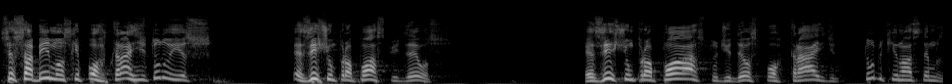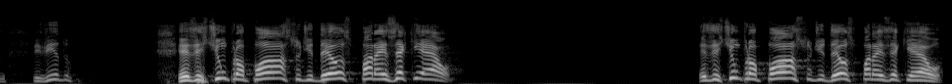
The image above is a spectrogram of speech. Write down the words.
Você sabe, irmãos, que por trás de tudo isso existe um propósito de Deus? Existe um propósito de Deus por trás de tudo que nós temos vivido? Existia um propósito de Deus para Ezequiel. Existia um propósito de Deus para Ezequiel.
